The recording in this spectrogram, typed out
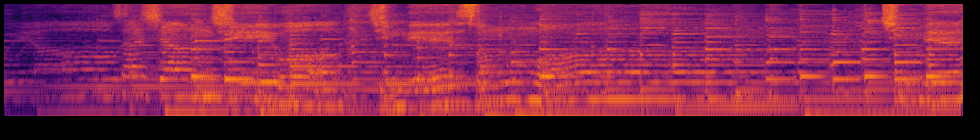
不要再想起我，送我，请别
